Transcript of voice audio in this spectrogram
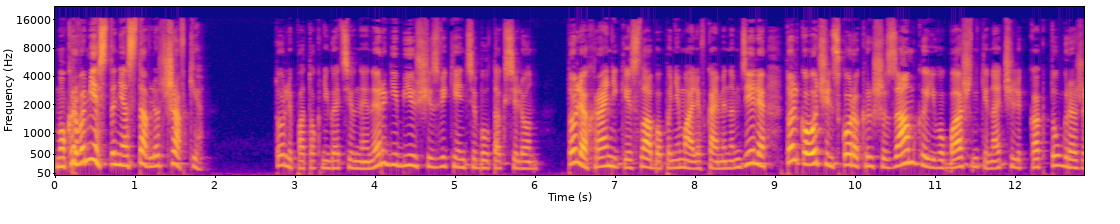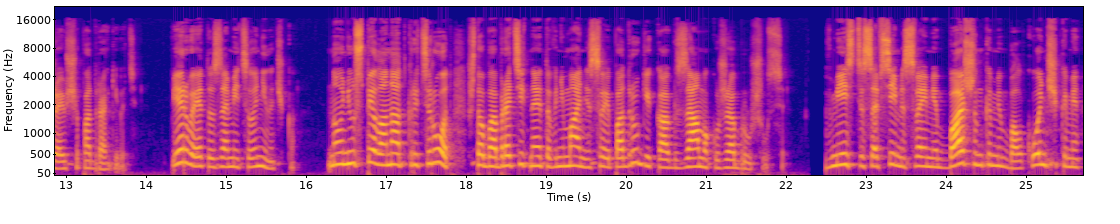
мокрого места не оставлю от шавки». То ли поток негативной энергии, бьющий из Викентия, был так силен, то ли охранники слабо понимали в каменном деле, только очень скоро крыша замка и его башенки начали как-то угрожающе подрагивать. Первой это заметила Ниночка. Но не успела она открыть рот, чтобы обратить на это внимание своей подруги, как замок уже обрушился. Вместе со всеми своими башенками, балкончиками,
